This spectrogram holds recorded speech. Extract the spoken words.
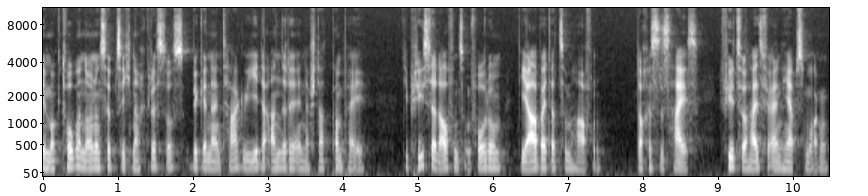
Im Oktober 79 nach Christus beginnt ein Tag wie jeder andere in der Stadt Pompeji. Die Priester laufen zum Forum, die Arbeiter zum Hafen. Doch es ist heiß, viel zu heiß für einen Herbstmorgen.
